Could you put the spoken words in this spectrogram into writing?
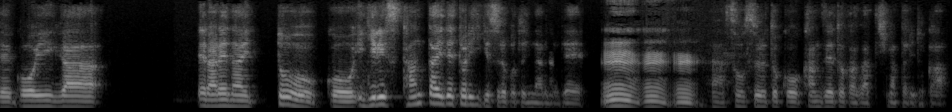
で、合意が得られないと、こう、イギリス単体で取引することになるので、うんうんうん。あそうすると、こう、関税とかが上がってしまったりとか、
